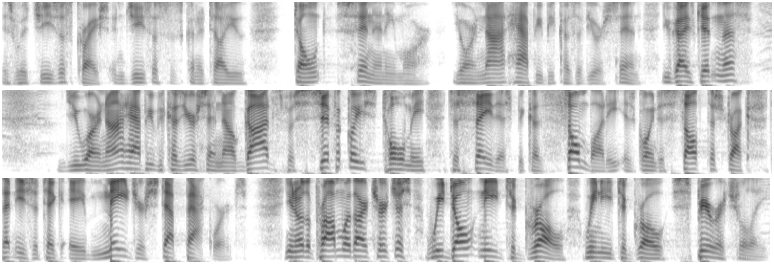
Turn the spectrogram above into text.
is with Jesus Christ. And Jesus is going to tell you, don't sin anymore. You're not happy because of your sin. You guys getting this? You are not happy because of your sin. Now, God specifically told me to say this because somebody is going to self destruct that needs to take a major step backwards. You know, the problem with our churches, we don't need to grow, we need to grow spiritually.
